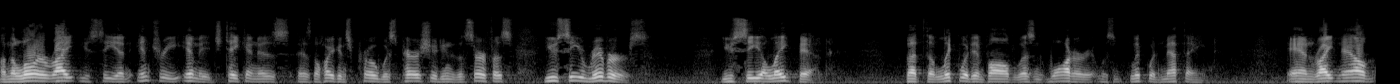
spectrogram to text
On the lower right, you see an entry image taken as, as the Huygens probe was parachuting to the surface. You see rivers. You see a lake bed. But the liquid involved wasn't water, it was liquid methane. And right now,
